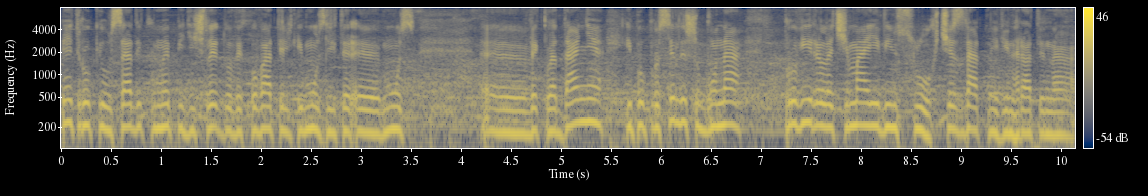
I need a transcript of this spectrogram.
П'ять років у садику ми підійшли до виховательки муз, е, е, викладання і попросили, щоб вона провірила, чи має він слух, чи здатний він грати на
